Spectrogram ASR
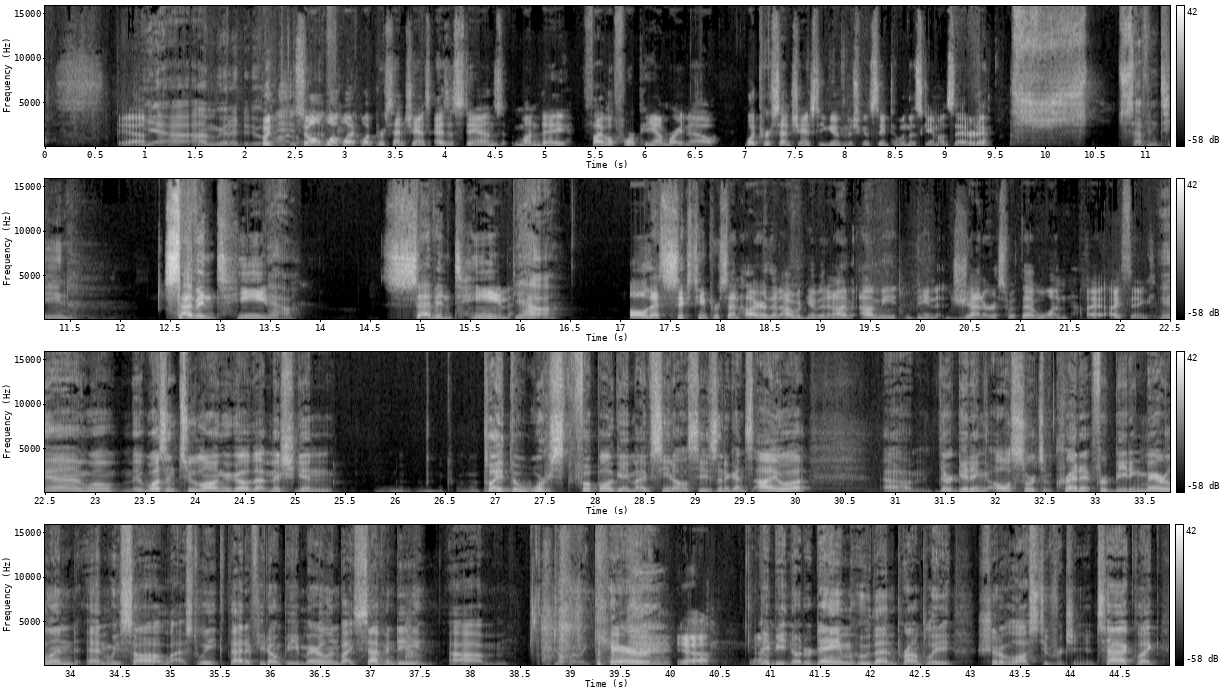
yeah, yeah, I'm gonna do. But so what what what percent chance as it stands Monday 5:04 p.m. right now? What percent chance do you give Michigan State to win this game on Saturday? Seventeen. 17. Yeah, 17. yeah. Oh, that's sixteen percent higher than I would give it, and I'm I'm being generous with that one. I, I think. Yeah, well, it wasn't too long ago that Michigan played the worst football game I've seen all season against Iowa. Um, they're getting all sorts of credit for beating Maryland, and we saw last week that if you don't beat Maryland by 70, um, don't really care. yeah, yeah. They beat Notre Dame, who then promptly should have lost to Virginia Tech. Like,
